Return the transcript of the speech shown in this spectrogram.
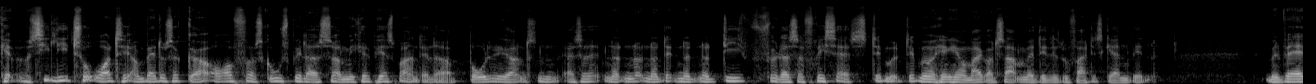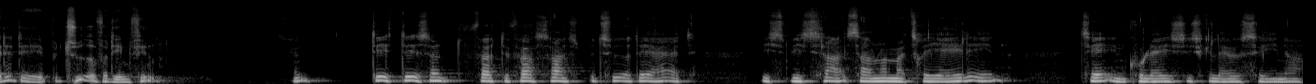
Kan du sige lige to ord til, om hvad du så gør over for skuespillere som Michael Persbrandt eller Bodil Jørgensen? Altså, når, når, når, de, når, når de føler sig frisat, det må, det må hænge jo meget godt sammen med det, det, du faktisk gerne vil. Men hvad er det, det betyder for din film? Det, det som for, det første betyder, det er, at hvis vi samler materiale ind til en collage, vi skal lave senere.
